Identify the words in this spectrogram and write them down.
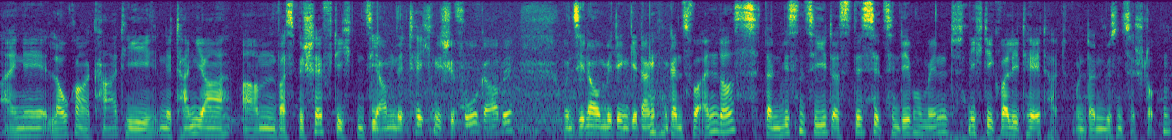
eine Laura, Kati, eine Tanja ähm, was beschäftigt und Sie haben eine technische Vorgabe und sind auch mit den Gedanken ganz woanders, dann wissen Sie, dass das jetzt in dem Moment nicht die Qualität hat. Und dann müssen Sie stoppen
